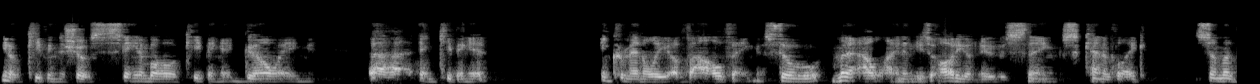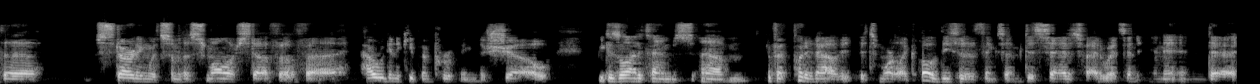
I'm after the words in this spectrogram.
you know, keeping the show sustainable, keeping it going, uh, and keeping it incrementally evolving. So I'm going to outline in these audio news things kind of like some of the, starting with some of the smaller stuff of, uh, how we're going to keep improving the show. Because a lot of times, um, if I put it out, it, it's more like, oh, these are the things I'm dissatisfied with and, and, and uh,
